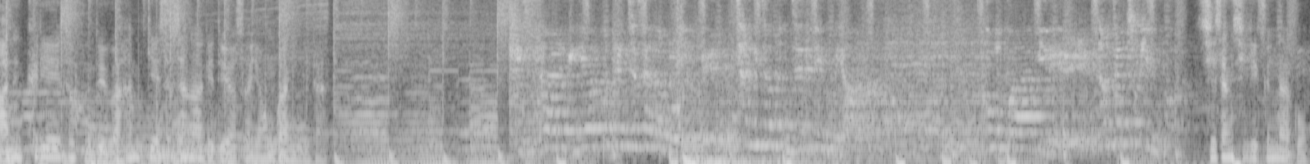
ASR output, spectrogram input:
많은 크리에이터 분들과 함께 수상하게 되어서 영광입니다. 시상식이 끝나고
